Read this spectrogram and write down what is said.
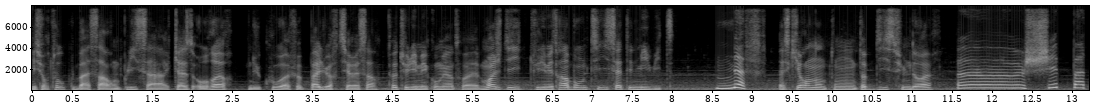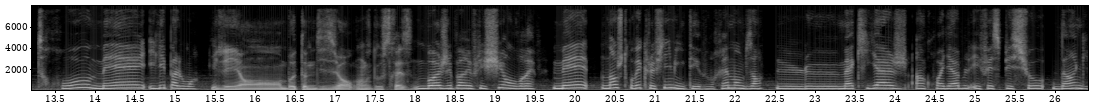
Et surtout, bah, ça remplit sa case horreur. Du coup, euh, je peux pas lui retirer ça. Toi, tu lui mets combien, toi? Moi, je dis, tu lui mettras un bon petit 7,5, 8. 9 Est-ce qu'il rentre dans ton top 10 film d'horreur? Euh, je sais pas trop, mais il est pas loin. Il est en bottom 10, genre 11, 12, 13. Moi, j'ai pas réfléchi en vrai. Mais non, je trouvais que le film, il était vraiment bien. Le maquillage incroyable, effets spéciaux dingues.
